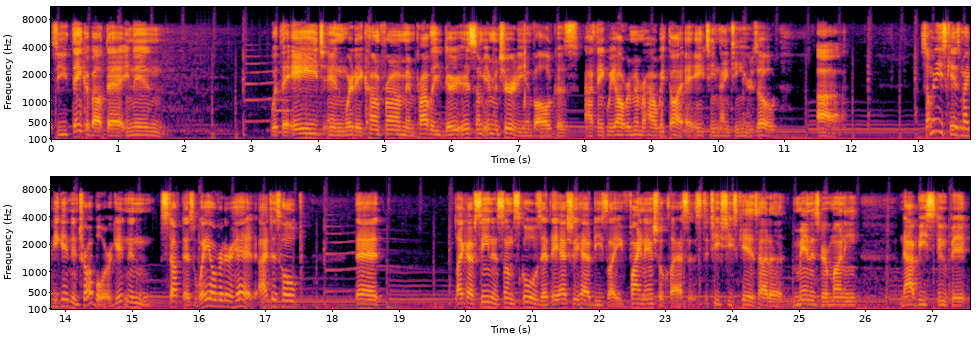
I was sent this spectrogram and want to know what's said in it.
so you think about that, and then with the age and where they come from, and probably there is some immaturity involved because I think we all remember how we thought at 18, 19 years old. Uh, some of these kids might be getting in trouble or getting in stuff that's way over their head. I just hope that, like I've seen in some schools, that they actually have these like financial classes to teach these kids how to manage their money not be stupid,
